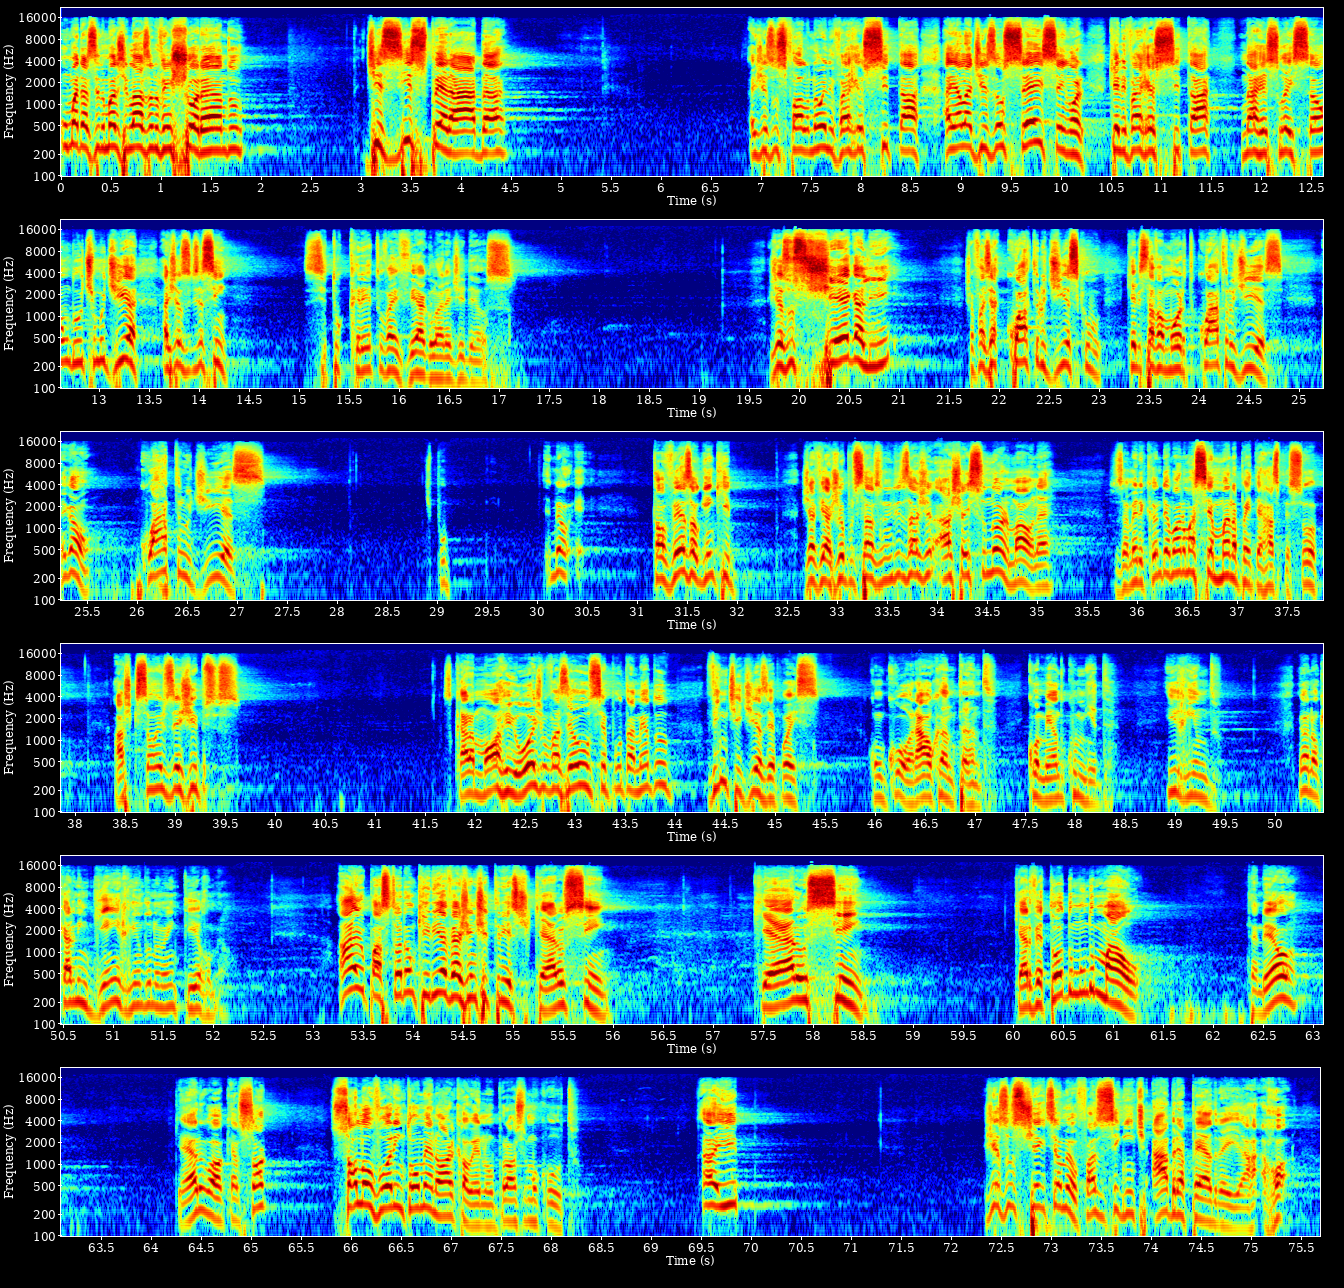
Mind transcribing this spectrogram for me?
uma das irmãs de Lázaro vem chorando, desesperada. Aí Jesus fala: Não, ele vai ressuscitar. Aí ela diz: Eu sei, Senhor, que ele vai ressuscitar na ressurreição do último dia. Aí Jesus diz assim: Se tu crê, tu vai ver a glória de Deus. Jesus chega ali, já fazia quatro dias que, o, que ele estava morto, quatro dias. Legal, quatro dias. Tipo, meu, é, talvez alguém que já viajou para os Estados Unidos acha, acha isso normal, né? Os americanos demoram uma semana para enterrar as pessoas. Acho que são os egípcios. Os caras morrem hoje, vão fazer o sepultamento 20 dias depois. com o coral cantando, comendo comida e rindo. Meu, eu não quero ninguém rindo no meu enterro, meu. Ah, o pastor não queria ver a gente triste. Quero sim. Quero sim. Quero ver todo mundo mal. Entendeu? Quero, ó, quero só, só louvor em tom menor, Cauê, no próximo culto. Aí, Jesus chega e diz, meu, faz o seguinte, abre a pedra aí,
